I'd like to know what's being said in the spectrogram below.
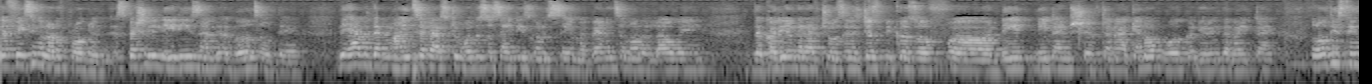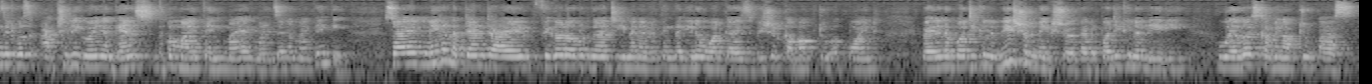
they are facing a lot of problems, especially ladies and uh, girls out there. They have that mindset as to what the society is going to say. My parents are not allowing. The career that I've chosen is just because of uh, day daytime shift, and I cannot work during the night time. All these things, it was actually going against my thing, my mindset and my thinking. So I made an attempt. I figured out with my team and everything that you know what, guys, we should come up to a point where in a particular we should make sure that a particular lady whoever is coming up to us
